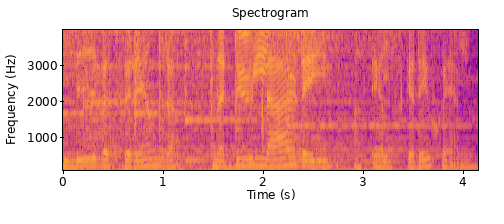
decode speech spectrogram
Livet förändras när du lär dig att älska dig själv.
